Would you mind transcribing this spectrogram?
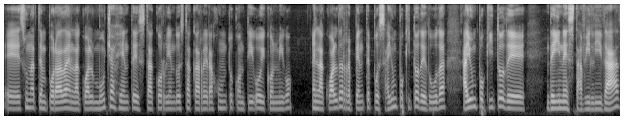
Es una temporada en la cual mucha gente está corriendo esta carrera junto contigo y conmigo, en la cual de repente pues hay un poquito de duda, hay un poquito de, de inestabilidad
